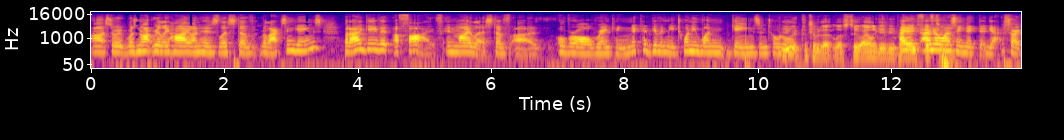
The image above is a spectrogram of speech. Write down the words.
uh, so it was not really high on his list of relaxing games. But I gave it a 5 in my list of uh, overall ranking. Nick had given me 21 games in total. you had contributed to that list too. I only gave you I didn't. 15. I don't want to say Nick did. Yeah, sorry.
